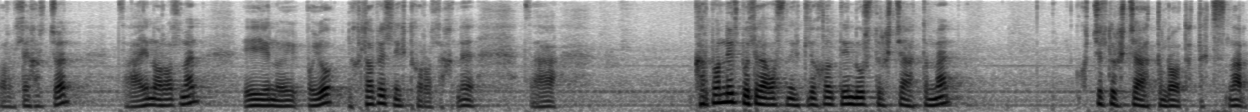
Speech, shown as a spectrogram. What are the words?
урвалыг харж байна. За энэ урвал маань EN буюу нуклеофил нэгдэх урвал ах нэ. За карбонил бүлэг агуулсан нэгдлийн хувьд энэ нүүрс төрөгчийн атом маань хүчил төрөгчийн атом руу татагдсанаар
